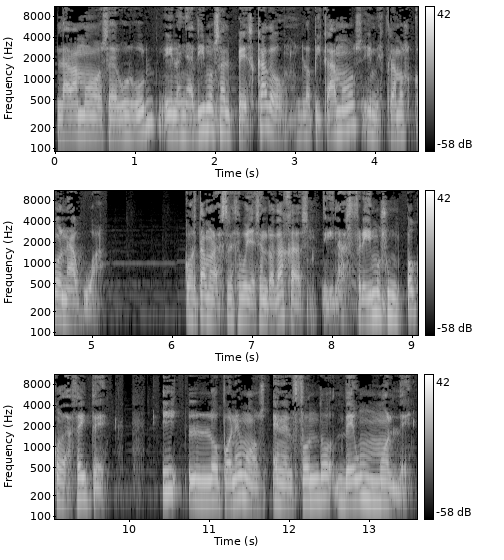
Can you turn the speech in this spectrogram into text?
Lavamos el burgul y lo añadimos al pescado, lo picamos y mezclamos con agua. Cortamos las tres cebollas en rodajas y las freímos un poco de aceite y lo ponemos en el fondo de un molde.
